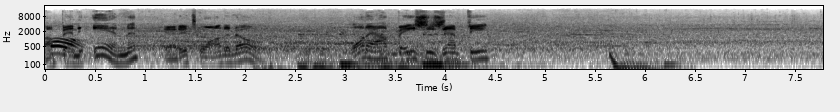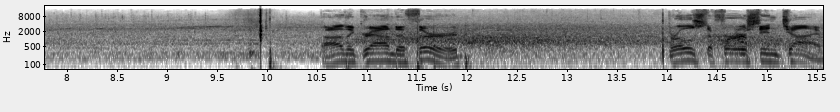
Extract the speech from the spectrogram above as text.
Up and oh. in, and it's 1 0. One out, base is empty. On the ground to third. Throws to first in time.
